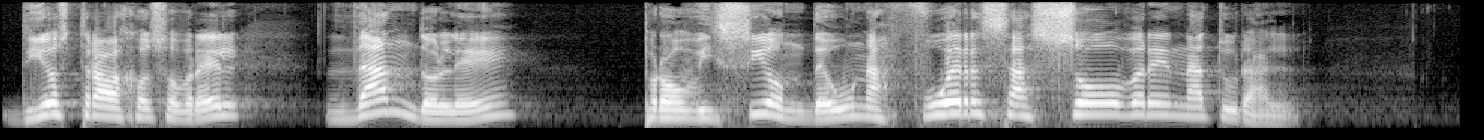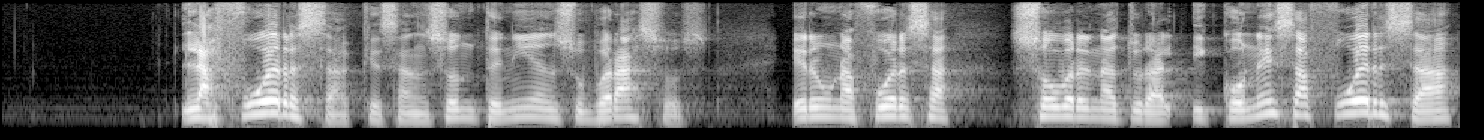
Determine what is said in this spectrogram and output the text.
Dios trabajó sobre él dándole provisión de una fuerza sobrenatural. La fuerza que Sansón tenía en sus brazos era una fuerza sobrenatural y con esa fuerza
